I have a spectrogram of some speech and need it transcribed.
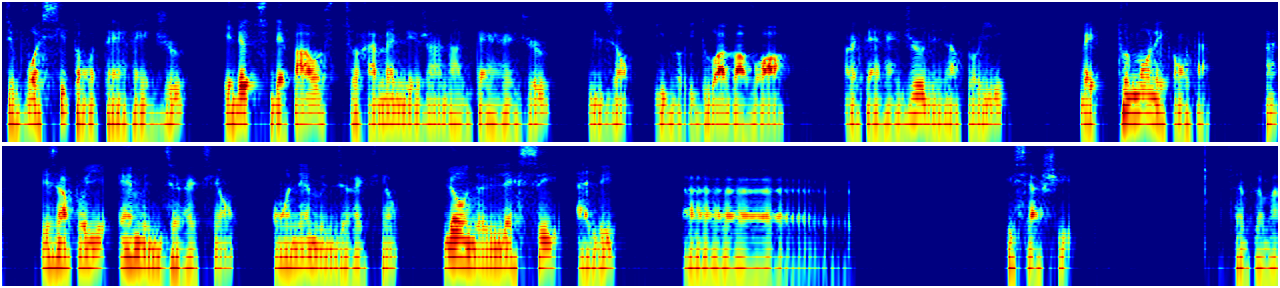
tu dis voici ton terrain de jeu, et dès que tu dépasses, tu ramènes les gens dans le terrain de jeu qu'ils ont. ils doivent avoir un terrain de jeu, les employés. Bien, tout le monde est content. Hein? Les employés aiment une direction, on aime une direction. Là, on a laissé aller euh, ça tout simplement.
